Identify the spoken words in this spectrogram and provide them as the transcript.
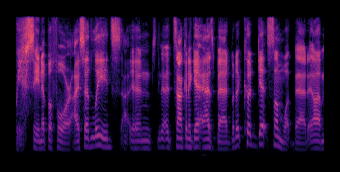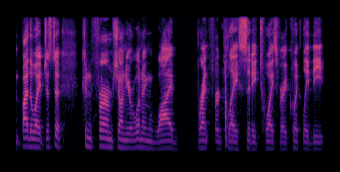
we've seen it before. I said Leeds, uh, and it's not going to get as bad, but it could get somewhat bad. Um, by the way, just to confirm, Sean, you're wondering why Brentford play City twice very quickly. The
